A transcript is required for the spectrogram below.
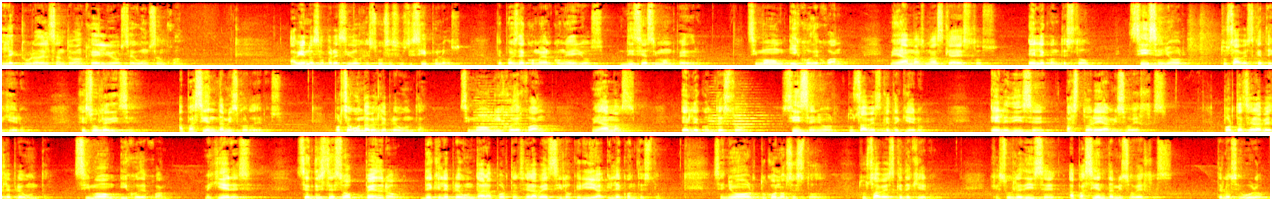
Lectura del Santo Evangelio según San Juan. Habiéndose aparecido Jesús a sus discípulos, después de comer con ellos, dice a Simón Pedro, Simón, hijo de Juan, ¿me amas más que a estos? Él le contestó, Sí, Señor, tú sabes que te quiero. Jesús le dice, apacienta mis corderos. Por segunda vez le pregunta, Simón, hijo de Juan, ¿me amas? Él le contestó, Sí, Señor, tú sabes que te quiero. Él le dice, pastorea mis ovejas. Por tercera vez le pregunta, Simón, hijo de Juan, ¿me quieres? Se entristeció Pedro de que le preguntara por tercera vez si lo quería y le contestó, Señor, tú conoces todo, tú sabes que te quiero. Jesús le dice, apacienta mis ovejas. Te lo aseguro,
